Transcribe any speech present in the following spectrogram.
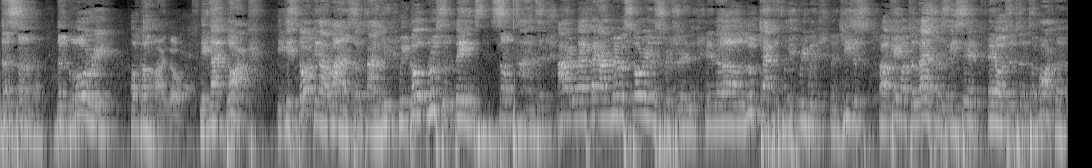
the sun, the glory of God. It got dark. It gets dark in our lives sometimes. We, we go through some things sometimes. And I, matter of fact, I remember a story in the scripture in, in uh, Luke chapter 23. 23 when, when Jesus uh, came up to Lazarus and he said, you know, to, to, to Martha,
